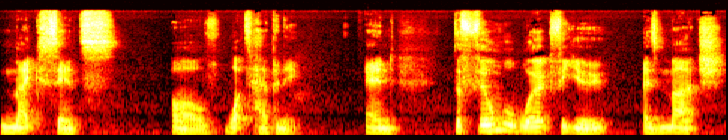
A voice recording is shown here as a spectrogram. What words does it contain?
make sense of what's happening. And the film will work for you as much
